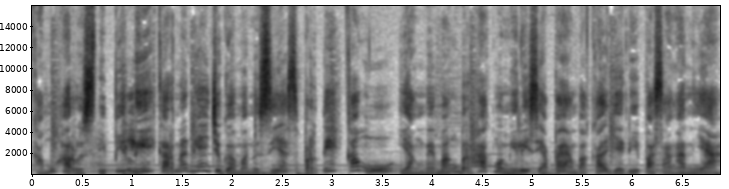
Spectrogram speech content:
kamu harus dipilih karena dia juga manusia seperti kamu yang memang berhak memilih siapa yang bakal jadi pasangannya.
